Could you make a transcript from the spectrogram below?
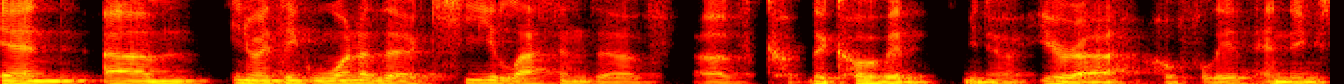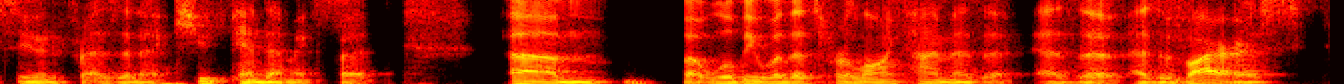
And um, you know, I think one of the key lessons of of co- the COVID you know era, hopefully it's ending soon for as an acute pandemic, but um, but will be with us for a long time as a as a as a virus,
